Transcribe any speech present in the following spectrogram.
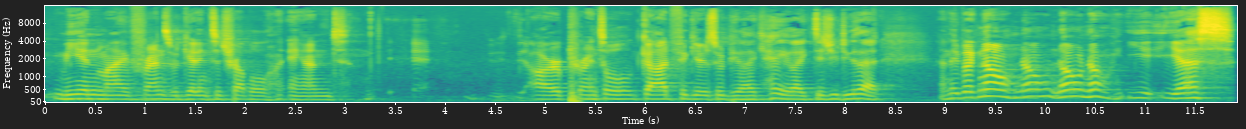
me and my friends would get into trouble, and our parental God figures would be like, hey, like, did you do that? And they'd be like, no, no, no, no, y- yes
